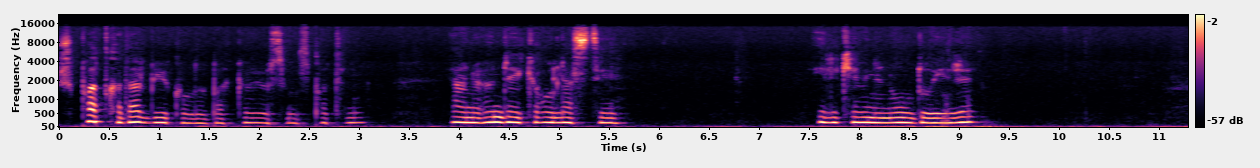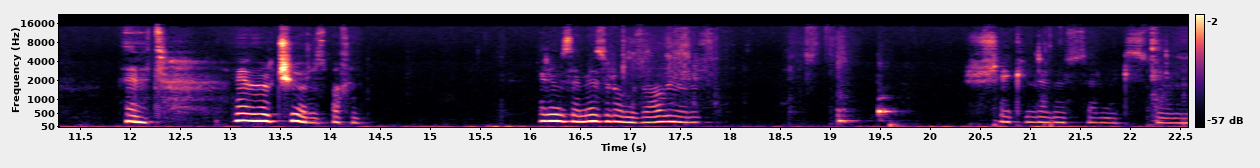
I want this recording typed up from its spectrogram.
şu pat kadar büyük olur. Bak görüyorsunuz patını. Yani öndeki o lastiği ilik evinin olduğu yeri. Evet. Ve ölçüyoruz bakın. Elimize mezuromuzu alıyoruz. Şu şekilde göstermek istiyorum.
